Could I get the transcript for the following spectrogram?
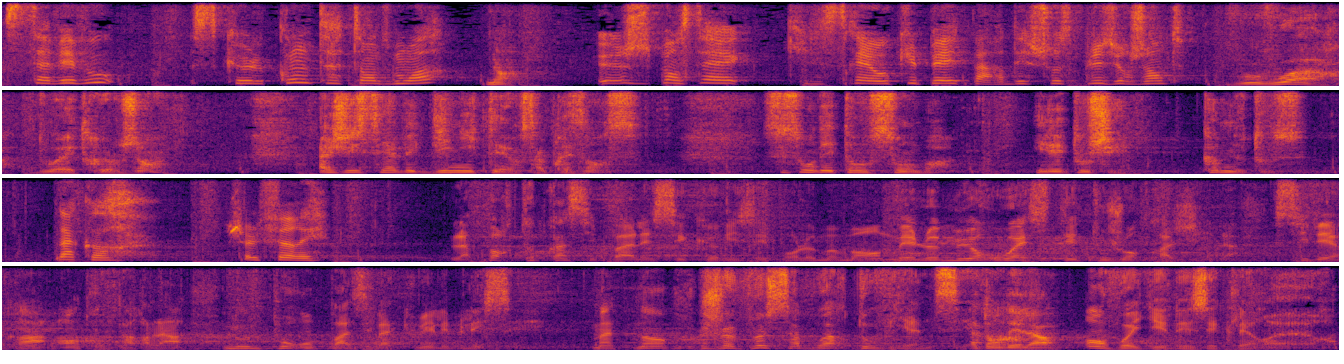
Savez-vous ce que le comte attend de moi? Non. Euh, Je pensais qu'il serait occupé par des choses plus urgentes. Vous voir doit être urgent. Agissez avec dignité en sa présence. Ce sont des temps sombres. Il est touché, comme nous tous. D'accord, je le ferai. La porte principale est sécurisée pour le moment, mais le mur ouest est toujours fragile. Si les rats entrent par là, nous ne pourrons pas évacuer les blessés. Maintenant, je veux savoir d'où viennent ces Attendez rats. là. Envoyez des éclaireurs.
